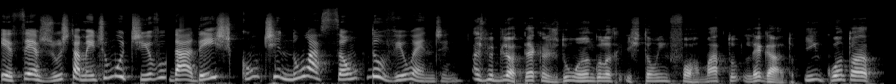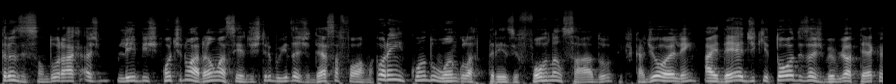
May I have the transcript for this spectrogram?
esse é justamente o motivo da descontinuação do Vue Engine. As bibliotecas do Angular estão em formato legado, e enquanto a transição durar, as libs continuarão a ser distribuídas dessa forma. Porém, quando o Angular 13 for lançado, tem que ficar de olho, hein? A ideia é de que todas as bibliotecas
